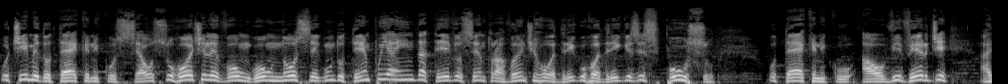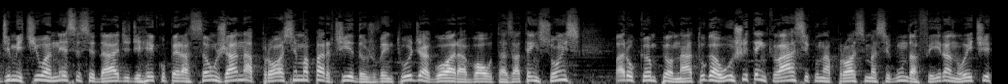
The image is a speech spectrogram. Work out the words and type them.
O time do técnico Celso Rotti levou um gol no segundo tempo e ainda teve o centroavante Rodrigo Rodrigues expulso. O técnico Alviverde admitiu a necessidade de recuperação já na próxima partida. O Juventude agora volta as atenções para o Campeonato Gaúcho e tem clássico na próxima segunda-feira à noite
